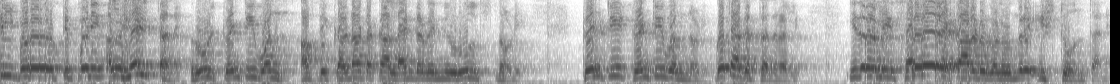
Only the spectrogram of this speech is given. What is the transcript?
ಇಲ್ಲಿ ಬರೋದು ಟಿಪ್ಪಣಿ, ಅಲ್ಲಿ ಹೇಳ್ತಾನೆ rule twenty one of the Karnataka land revenue rules ನೋಡಿ. ಟ್ವೆಂಟಿ ಟ್ವೆಂಟಿ ಒನ್ ನೋಡಿ. ಗೊತ್ತಾಗುತ್ತೆ ಅದರಲ್ಲಿ. ಇದರಲ್ಲಿ ಸರ್ವೆ ರೆಕಾರ್ಡುಗಳು ಅಂದರೆ ಇಷ್ಟು ಅಂತಾನೆ.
